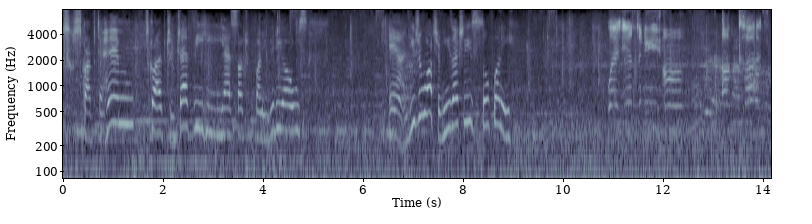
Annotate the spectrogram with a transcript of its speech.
subscribe to him, subscribe to Jeffy. He has such funny videos. And you should watch him. He's actually so funny. Wait, Anthony, uh, uh, cut,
